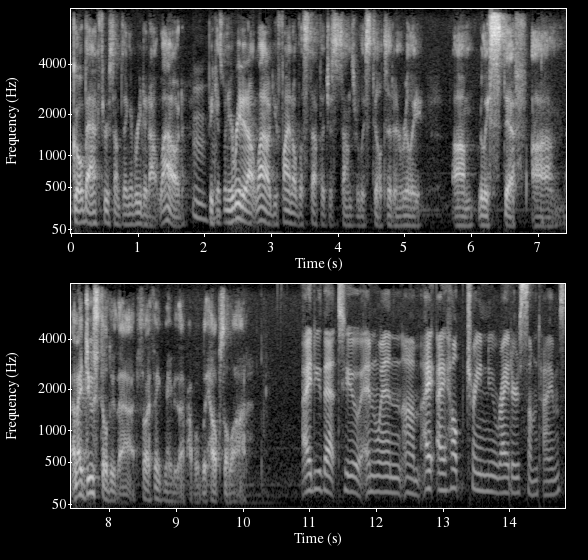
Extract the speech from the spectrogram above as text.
go back through something and read it out loud. Mm-hmm. Because when you read it out loud, you find all the stuff that just sounds really stilted and really, um, really stiff. Um, and I do still do that, so I think maybe that probably helps a lot. I do that too. And when um, I, I, help train new writers sometimes,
